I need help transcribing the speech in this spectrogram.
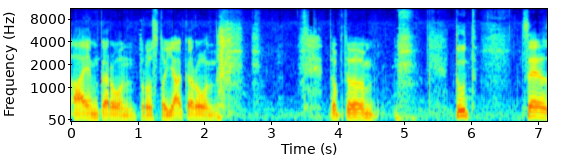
am корон, просто я корон. Тобто тут це,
